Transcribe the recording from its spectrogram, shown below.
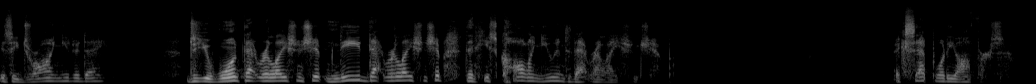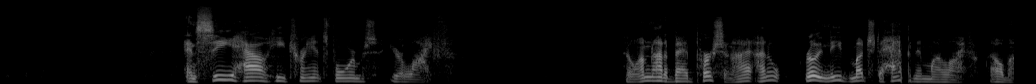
Is He drawing you today? Do you want that relationship, need that relationship? Then He's calling you into that relationship. Accept what He offers and see how He transforms your life. So, I'm not a bad person. I, I don't really need much to happen in my life. Oh, no.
